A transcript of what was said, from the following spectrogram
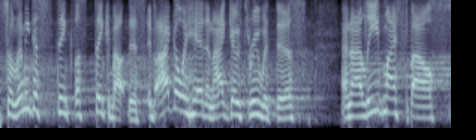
So let me just think, let's think about this. If I go ahead and I go through with this, and I leave my spouse,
